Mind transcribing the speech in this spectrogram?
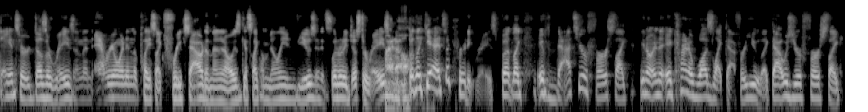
dancer does a raise and then everyone in the place like freaks out and then it always gets like a million views and it's literally just a raise. I know. but like yeah it's a pretty raise. But like if that's your first like you know and it, it kind of was like that for you. Like that was your first like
